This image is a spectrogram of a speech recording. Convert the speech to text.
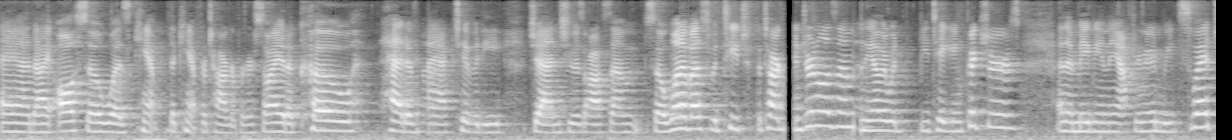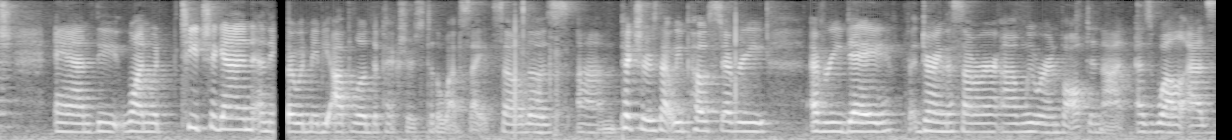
and I also was camp the camp photographer. So I had a co-head of my activity, Jen. She was awesome. So one of us would teach photography and journalism, and the other would be taking pictures. And then maybe in the afternoon we'd switch, and the one would teach again, and the other would maybe upload the pictures to the website. So those um, pictures that we post every every day during the summer um, we were involved in that as well as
